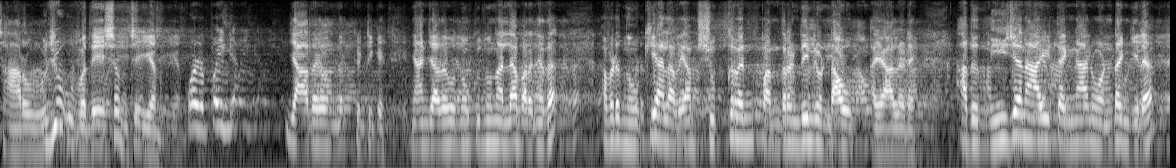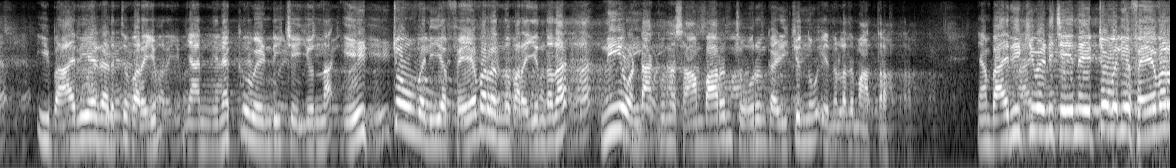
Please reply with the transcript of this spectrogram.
സാർ ഒരു ഉപദേശം ചെയ്യണം. കുഴപ്പമില്ല. ജാതകം കിട്ടിക്കെ. ഞാൻ ജാതകം നോക്കുന്നു എന്നല്ല പറഞ്ഞത്. അവിടെ നോക്കിയാൽ അറിയാം ശുക്രൻ പന്ത്രണ്ടിലുണ്ടാവും അയാളുടെ. അത് നീചനായിട്ട് എങ്ങാനും ഉണ്ടെങ്കിൽ ഈ ഭാര്യയുടെ അടുത്ത് പറയും ഞാൻ നിനക്ക് വേണ്ടി ചെയ്യുന്ന ഏറ്റവും വലിയ ഫേവർ എന്ന് പറയുന്നത് നീ ഉണ്ടാക്കുന്ന സാമ്പാറും ചോറും കഴിക്കുന്നു എന്നുള്ളത് മാത്രം. ഞാൻ ഭാര്യയ്ക്ക് വേണ്ടി ചെയ്യുന്ന ഏറ്റവും വലിയ ഫേവർ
